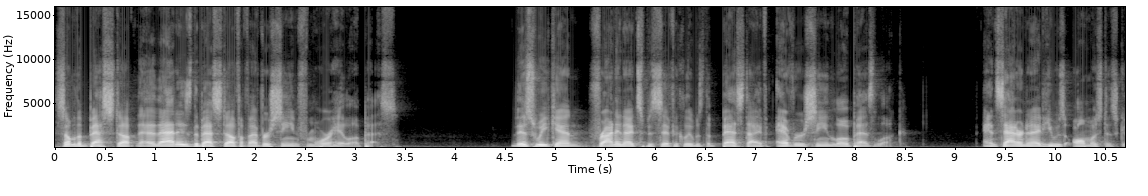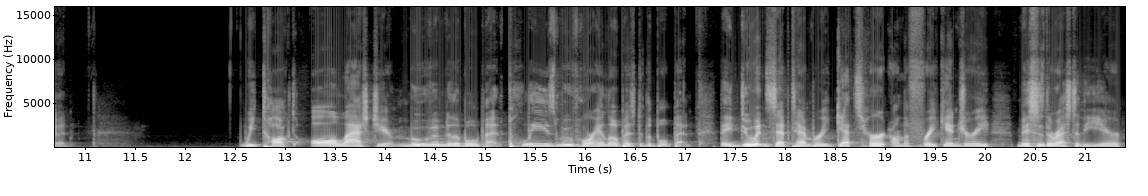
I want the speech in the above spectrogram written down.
some of the best stuff. That is the best stuff I've ever seen from Jorge Lopez. This weekend, Friday night specifically, was the best I've ever seen Lopez look. And Saturday night, he was almost as good. We talked all last year. Move him to the bullpen. Please move Jorge Lopez to the bullpen. They do it in September. He gets hurt on the freak injury, misses the rest of the year.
